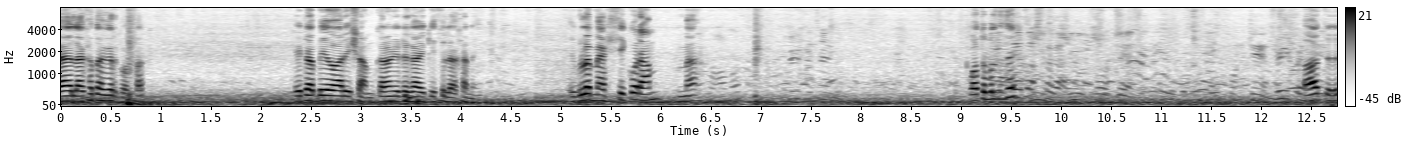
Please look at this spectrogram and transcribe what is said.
গায়ে লেখা থাকার কথা। এটা বেওয়ারিশ আম, কারণ এটা গায়ে কিছু লেখা নেই। এগুলো মেক্সিকোর আম কত বলতেছে? আচ্ছা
